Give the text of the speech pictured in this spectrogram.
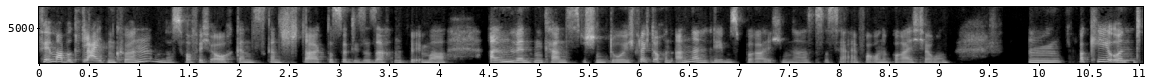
für immer begleiten können. Und das hoffe ich auch ganz, ganz stark, dass du diese Sachen für immer anwenden kannst zwischendurch. Vielleicht auch in anderen Lebensbereichen. Ne? Das ist ja einfach auch eine Bereicherung. Mm, Okay, und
